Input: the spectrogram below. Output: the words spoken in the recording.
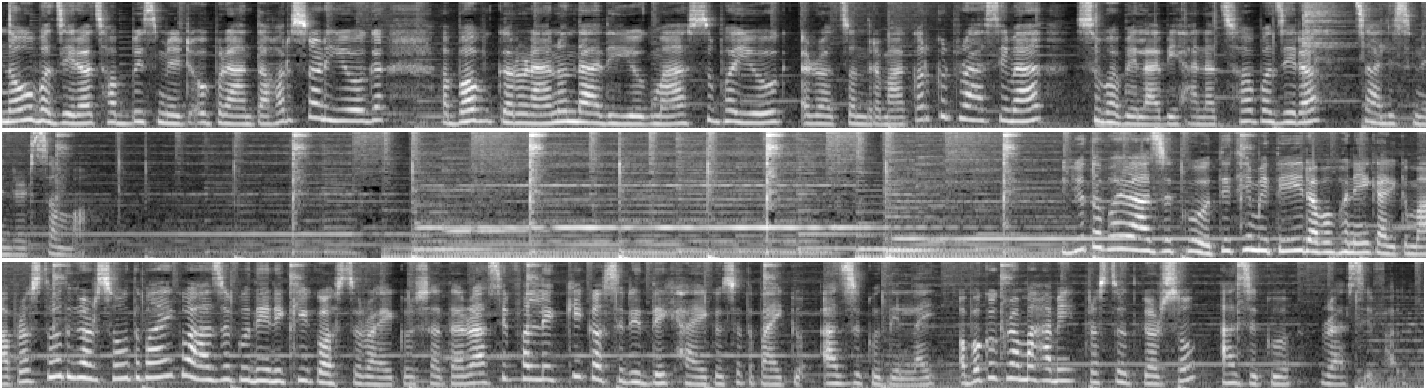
नौ बजेर छब्बिस मिनट उपरान्त हर्षण योग बब करुणानन्दादि योगमा शुभ योग र चन्द्रमा कर्कट राशिमा शुभ बेला बिहान छ बजेर चालिस मिनटसम्म यो त भयो आजको तिथिमिति र अब भने कार्यक्रममा प्रस्तुत गर्छौँ। तपाईँको आजको दिन के कस्तो रहेको छ त? राशिफलले के कसरी देखाएको छ तपाईँको आजको दिनलाई? अबको क्रममा हामी प्रस्तुत गर्छौँ आजको राशिफल।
